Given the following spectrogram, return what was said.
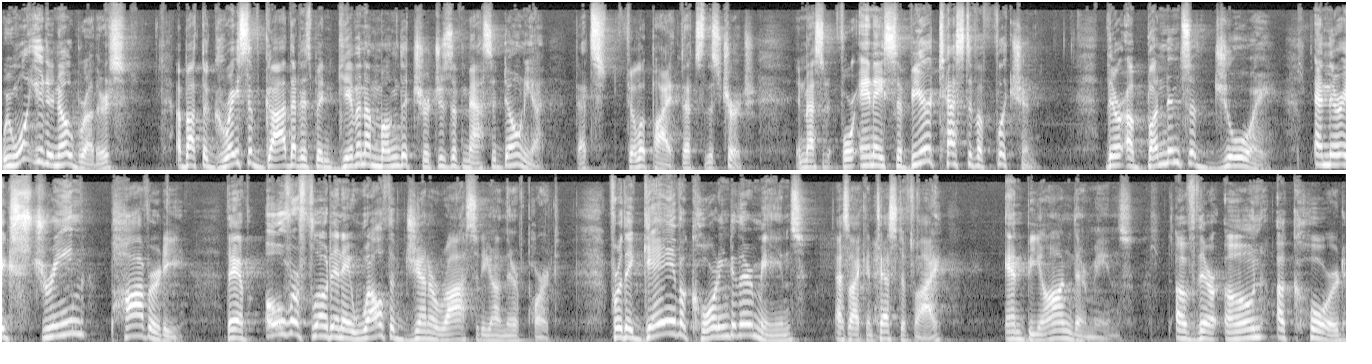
We want you to know, brothers, about the grace of God that has been given among the churches of Macedonia. That's Philippi, that's this church. In Macedonia. For in a severe test of affliction, their abundance of joy and their extreme poverty, they have overflowed in a wealth of generosity on their part. For they gave according to their means, as I can testify, and beyond their means, of their own accord,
